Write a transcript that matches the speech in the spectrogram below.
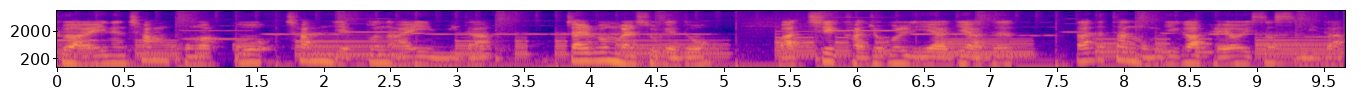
그 아이는 참 고맙고 참 예쁜 아이입니다. 짧은 말 속에도 마치 가족을 이야기하듯 따뜻한 온기가 배어 있었습니다.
